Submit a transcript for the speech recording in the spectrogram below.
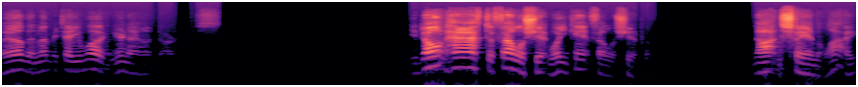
Well, then let me tell you what, you're now in darkness. You don't have to fellowship. Well, you can't fellowship them, not and stay in the light.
